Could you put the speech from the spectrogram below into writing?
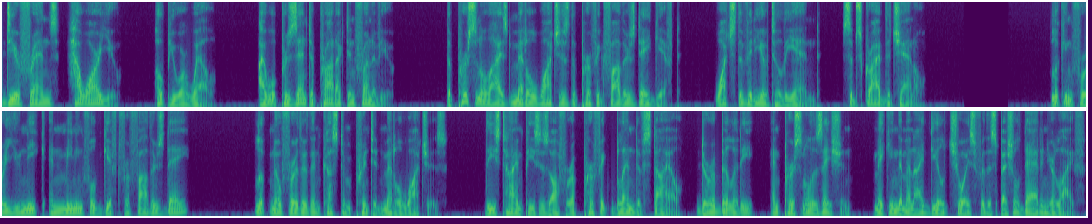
Dear friends, how are you? Hope you are well. I will present a product in front of you. The personalized metal watch is the perfect Father's Day gift. Watch the video till the end. Subscribe the channel. Looking for a unique and meaningful gift for Father's Day? Look no further than custom printed metal watches. These timepieces offer a perfect blend of style, durability, and personalization, making them an ideal choice for the special dad in your life.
